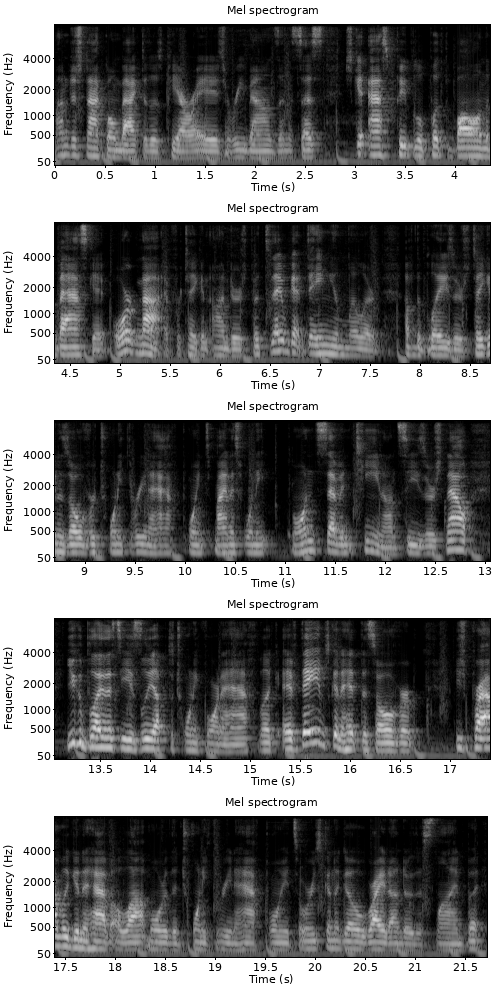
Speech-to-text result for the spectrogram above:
I'm just not going back to those PRAs or rebounds and assists. Just get ask people to put the ball in the basket or not if we're taking unders. But today we've got Damian Lillard of the Blazers taking his over 23 and a half points minus 117 on Caesars. Now you can play this easily up to 24 and a half. Look, if Dame's gonna hit this over he's probably going to have a lot more than 23 and a half points, or he's going to go right under this line. But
